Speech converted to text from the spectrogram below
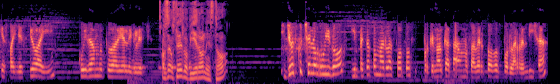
que falleció ahí cuidando todavía la iglesia. O sea, ¿ustedes lo vieron esto? Yo escuché los ruidos y empecé a tomar las fotos porque no alcanzábamos a ver todos por la rendija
